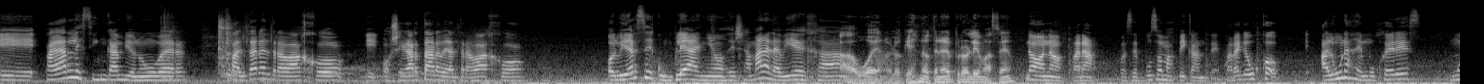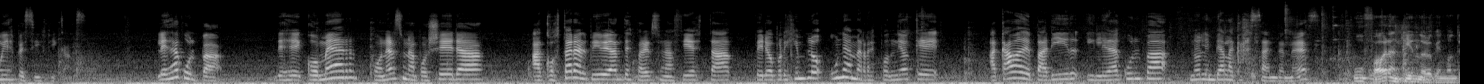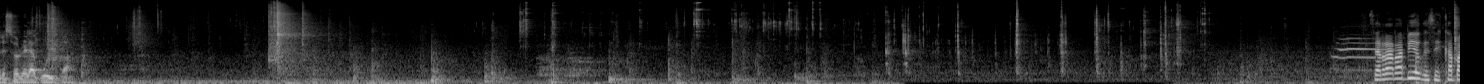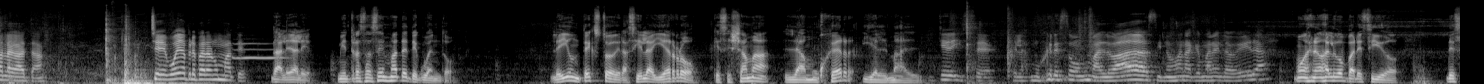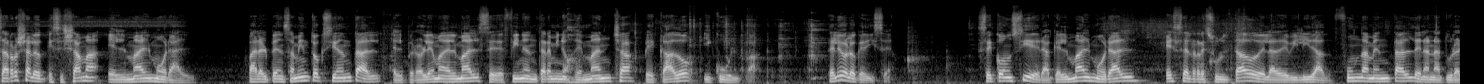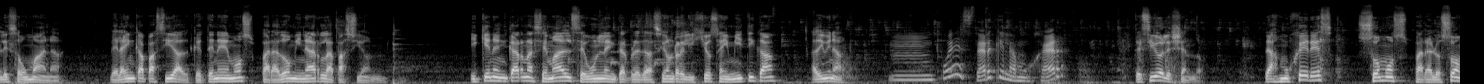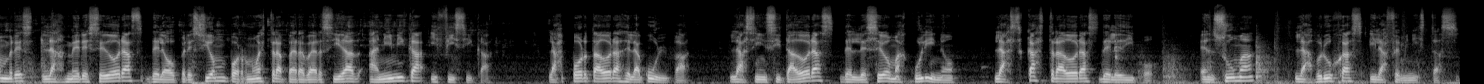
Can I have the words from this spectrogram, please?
Eh, pagarle sin cambio en Uber, faltar al trabajo eh, o llegar tarde al trabajo, olvidarse de cumpleaños, de llamar a la vieja. Ah, bueno, lo que es no tener problemas, ¿eh? No, no, pará, pues se puso más picante. Para que busco algunas de mujeres muy específicas. Les da culpa desde comer, ponerse una pollera, acostar al pibe antes para irse a una fiesta, pero por ejemplo, una me respondió que acaba de parir y le da culpa no limpiar la casa, ¿entendés? Uf, ahora entiendo lo que encontré sobre la culpa. Cerra rápido que se escapa la gata. Che, voy a preparar un mate. Dale, dale. Mientras haces mate te cuento. Leí un texto de Graciela Hierro que se llama La mujer y el mal. ¿Qué dice? ¿Que las mujeres somos malvadas y nos van a quemar en la hoguera? Bueno, algo parecido. Desarrolla lo que se llama el mal moral. Para el pensamiento occidental, el problema del mal se define en términos de mancha, pecado y culpa. Te leo lo que dice. Se considera que el mal moral es el resultado de la debilidad fundamental de la naturaleza humana, de la incapacidad que tenemos para dominar la pasión. ¿Y quién encarna ese mal según la interpretación religiosa y mítica? Adivina. Mm, ¿Puede ser que la mujer? Te sigo leyendo. Las mujeres somos para los hombres las merecedoras de la opresión por nuestra perversidad anímica y física, las portadoras de la culpa, las incitadoras del deseo masculino, las castradoras del Edipo. En suma, las brujas y las feministas.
